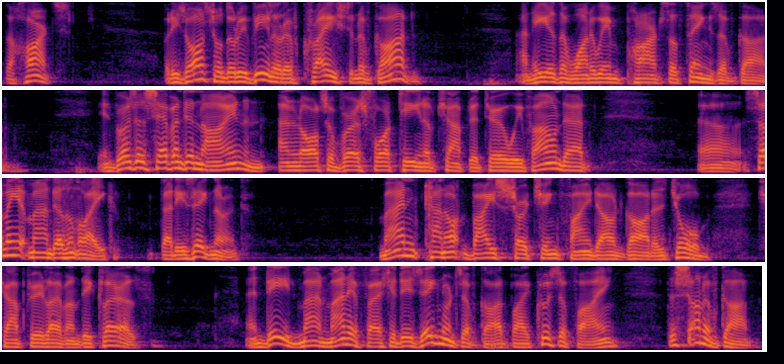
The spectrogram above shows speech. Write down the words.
of the hearts, but he's also the revealer of Christ and of God, and he is the one who imparts the things of God. In verses 7 to 9, and, and also verse 14 of chapter 2, we found that uh, something that man doesn't like, that he's ignorant. Man cannot by searching find out God, as Job chapter 11 declares. Indeed, man manifested his ignorance of God by crucifying the Son of God.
